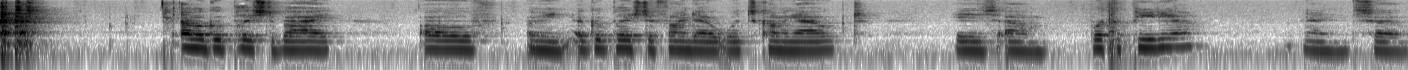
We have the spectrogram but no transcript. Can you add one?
I'm a good place to buy all of, I mean, a good place to find out what's coming out is um, Wikipedia. And so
